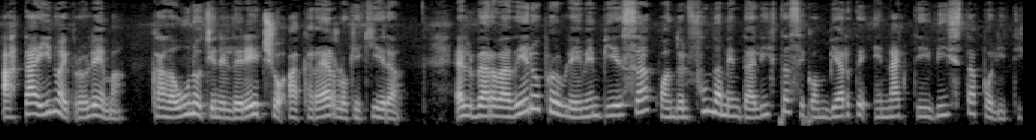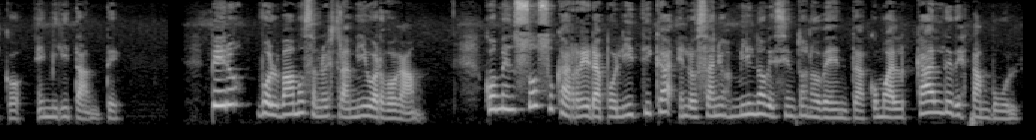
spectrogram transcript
Hasta ahí no hay problema. Cada uno tiene el derecho a creer lo que quiera. El verdadero problema empieza cuando el fundamentalista se convierte en activista político, en militante. Pero volvamos a nuestro amigo Erdogan. Comenzó su carrera política en los años 1990 como alcalde de Estambul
